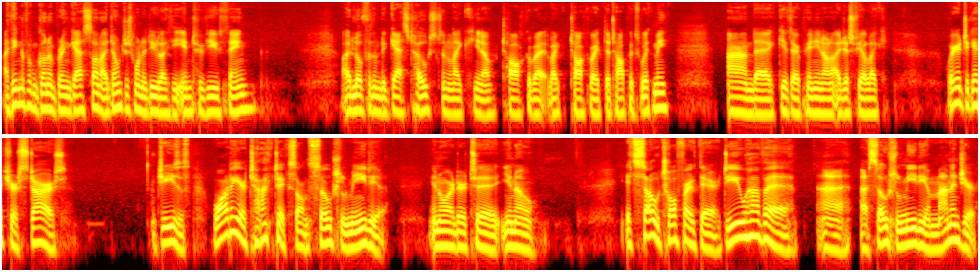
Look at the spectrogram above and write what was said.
I think if I'm going to bring guests on, I don't just want to do like the interview thing. I'd love for them to guest host and like you know talk about like talk about the topics with me, and uh, give their opinion on it. I just feel like, where did you get your stars? Jesus, what are your tactics on social media in order to you know? It's so tough out there. Do you have a a social media manager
